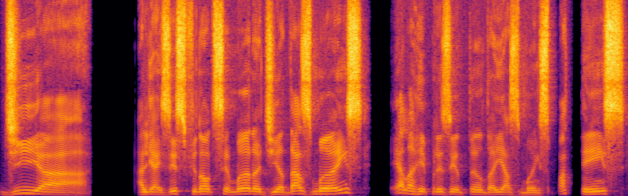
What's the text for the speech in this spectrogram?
dia. Aliás, esse final de semana, dia das mães, ela representando aí as mães patens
